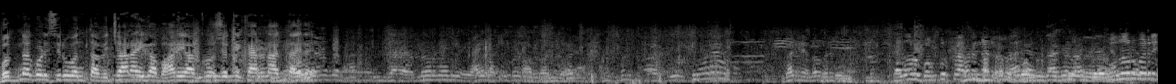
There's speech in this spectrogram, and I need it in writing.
ಭಗ್ನಗೊಳಿಸಿರುವಂತ ವಿಚಾರ ಈಗ ಭಾರಿ ಆಕ್ರೋಶಕ್ಕೆ ಕಾರಣ ಆಗ್ತಾ ಇದೆ. ಬಂಪು ಕ್ಲಾಸ್ ಎಲ್ಲರೂ ಬರ್ರಿ.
